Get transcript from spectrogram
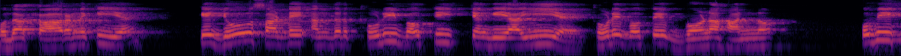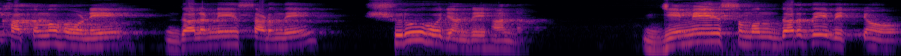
ਉਹਦਾ ਕਾਰਨ ਕੀ ਹੈ? ਕਿ ਜੋ ਸਾਡੇ ਅੰਦਰ ਥੋੜੀ ਬਹੁਤੀ ਚੰਗਿਆਈ ਹੈ ਥੋੜੇ ਬਹੁਤੇ ਗੁਣ ਹਨ, ਉਹ ਵੀ ਖਤਮ ਹੋਣੇ, ਗਲਣੇ, ਸੜਨੇ ਸ਼ੁਰੂ ਹੋ ਜਾਂਦੇ ਹਨ। ਜਿਵੇਂ ਸਮੁੰਦਰ ਦੇ ਵਿੱਚੋਂ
